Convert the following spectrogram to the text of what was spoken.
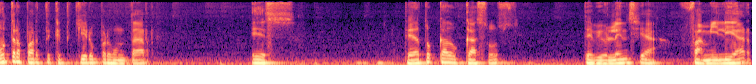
Otra parte que te quiero preguntar es, ¿te ha tocado casos de violencia familiar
